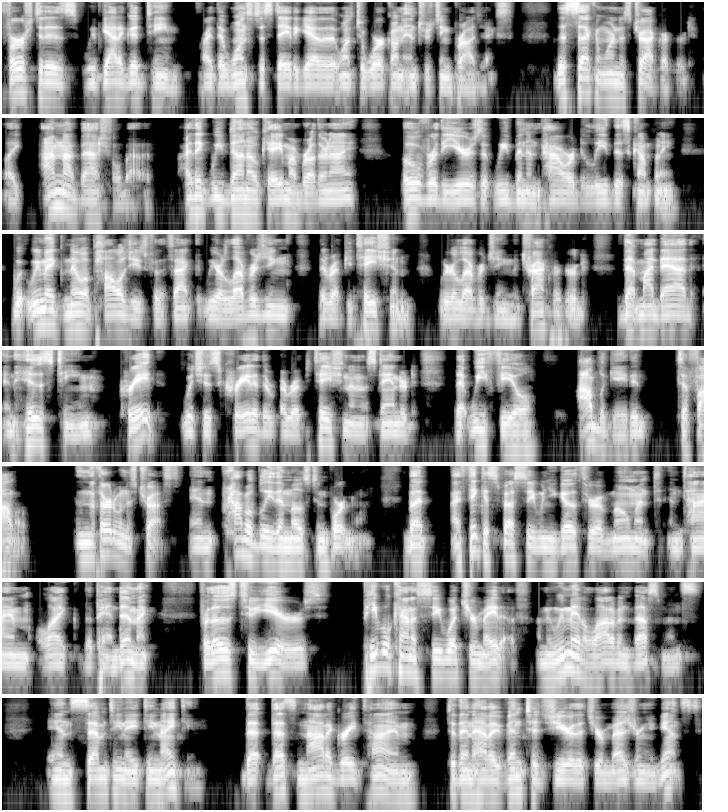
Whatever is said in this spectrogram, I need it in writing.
first, it is we've got a good team right? That wants to stay together, that wants to work on interesting projects. The second one is track record. Like, I'm not bashful about it. I think we've done okay, my brother and I, over the years that we've been empowered to lead this company. We, we make no apologies for the fact that we are leveraging the reputation, we are leveraging the track record that my dad and his team created, which has created a reputation and a standard that we feel obligated to follow. And the third one is trust, and probably the most important one. But I think, especially when you go through a moment in time like the pandemic, for those two years, people kind of see what you're made of. I mean, we made a lot of investments in 17, 18, 19. That that's not a great time to then have a vintage year that you're measuring against.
